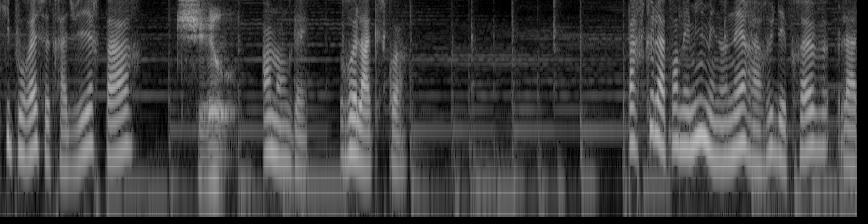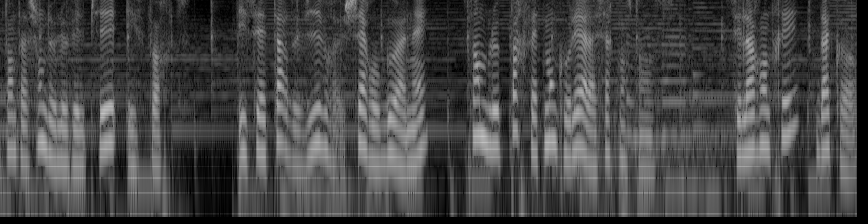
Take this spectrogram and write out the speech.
qui pourrait se traduire par Chill. en anglais. Relax quoi. Parce que la pandémie met nos nerfs à rude épreuve, la tentation de lever le pied est forte. Et cet art de vivre, cher aux Goanais, semble parfaitement collé à la circonstance. C'est la rentrée, d'accord,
